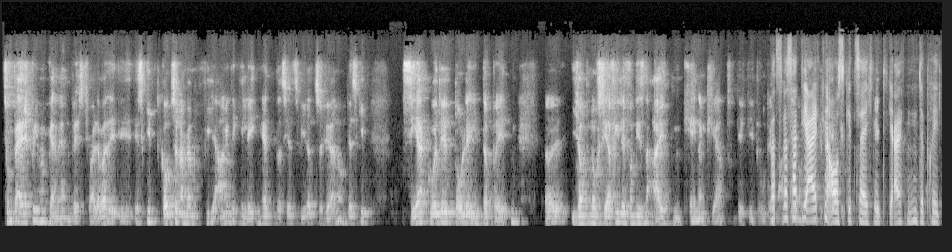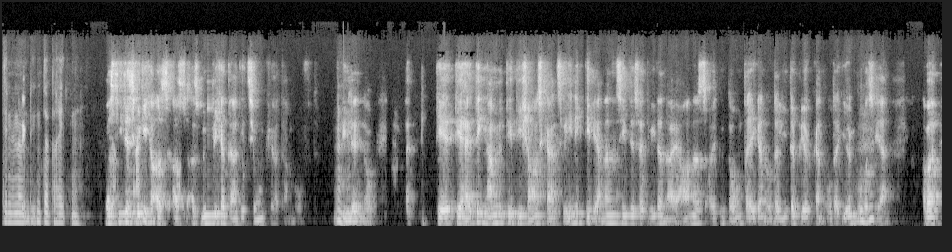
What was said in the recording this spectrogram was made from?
Zum Beispiel beim Fernsehenfestival. Aber es gibt Gott sei Dank viele andere Gelegenheiten, das jetzt wieder zu hören. Und es gibt sehr gute, tolle Interpreten. Äh, ich habe noch sehr viele von diesen Alten kennengelernt. Die, die was, was hat die Alten ausgezeichnet, die alten Interpretinnen und Interpreten? Dass die das wirklich aus, aus, aus mündlicher Tradition gehört haben, oft. Mhm. Viele noch. Die, die heutigen haben die, die Chance ganz wenig, die lernen sich das halt wieder neu an aus alten Tonträgern oder Liederbürgern oder irgendwo mhm. her. Aber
